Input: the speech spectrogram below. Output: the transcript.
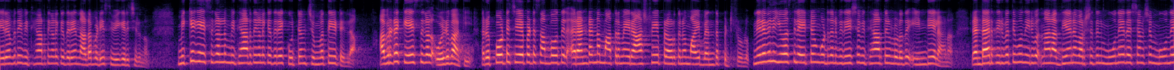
നിരവധി വിദ്യാർത്ഥികൾക്കെതിരെ നടപടി സ്വീകരിച്ചിരുന്നു. മിക്ക കേസുകളിലും വിദ്യാർത്ഥികൾക്കെതിരെ കുറ്റം ചുമത്തിയിട്ടില്ല. അവരുടെ കേസുകൾ ഒഴിവാക്കി. റിപ്പോർട്ട് ചെയ്യപ്പെട്ട സംഭവത്തിൽ രണ്ടെണ്ണം മാത്രമേ രാഷ്ട്രീയ പ്രവർത്തനവുമായി ബന്ധപ്പെട്ടിട്ടുള്ളൂ. നിലവിൽ യു എസിൽ ഏറ്റവും കൂടുതൽ വിദേശ വിദ്യാർത്ഥികളുള്ളത് ഇന്ത്യയിലാണ്. രണ്ടായിരത്തി ഇരുപത്തിമൂന്ന് ഇരുപത്തിനാല് അധ്യയന വർഷത്തിൽ മൂന്ന് ദശാംശം മൂന്ന്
